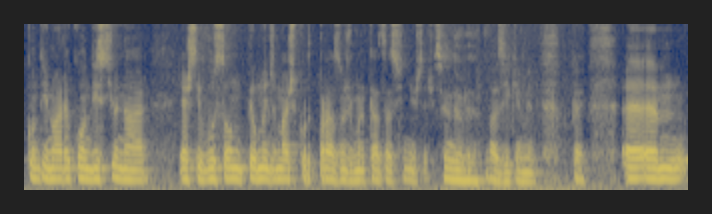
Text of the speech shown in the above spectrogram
continuar a condicionar esta evolução, pelo menos mais curto prazo, nos mercados acionistas. Sem dúvida. Basicamente. Okay. Um,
